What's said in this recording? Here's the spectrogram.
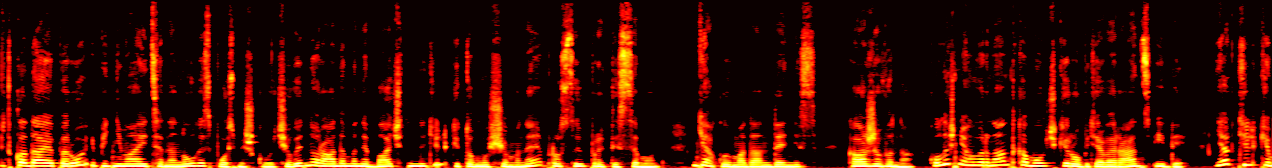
відкладає перо і піднімається на ноги з посмішкою. Очевидно, рада мене бачити не тільки тому, що мене просив прийти Симон. Дякую, мадан Денніс, каже вона. Колишня гувернантка мовчки робить реверанс і йде. Як тільки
